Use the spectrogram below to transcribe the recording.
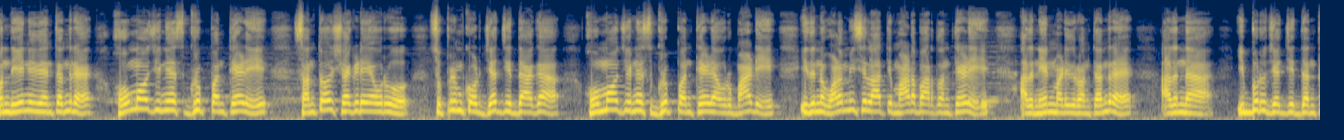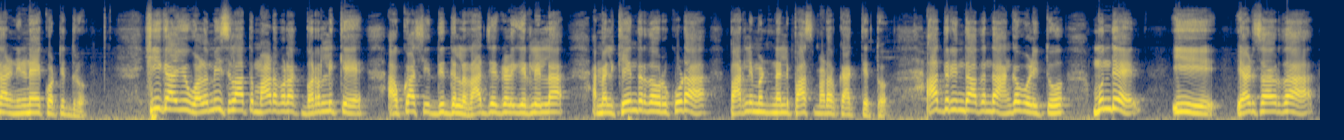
ಒಂದು ಏನಿದೆ ಅಂತಂದರೆ ಹೋಮೋಜಿನಿಯಸ್ ಗ್ರೂಪ್ ಅಂಥೇಳಿ ಸಂತೋಷ್ ಹೆಗಡೆ ಅವರು ಸುಪ್ರೀಂ ಕೋರ್ಟ್ ಜಡ್ಜ್ ಇದ್ದಾಗ ಹೋಮೋಜಿನಿಯಸ್ ಗ್ರೂಪ್ ಅಂಥೇಳಿ ಅವರು ಮಾಡಿ ಇದನ್ನು ಒಳಮೀಸಲಾತಿ ಮಾಡಬಾರ್ದು ಅಂಥೇಳಿ ಅದನ್ನೇನು ಮಾಡಿದರು ಅಂತಂದರೆ ಅದನ್ನು ಇಬ್ಬರು ಜಡ್ಜ್ ಇದ್ದಂಥ ನಿರ್ಣಯ ಕೊಟ್ಟಿದ್ದರು ಹೀಗಾಗಿ ಒಳಮೀಸಲಾತು ಮಾಡಬರಕ್ಕೆ ಬರಲಿಕ್ಕೆ ಅವಕಾಶ ಇದ್ದಿದ್ದಿಲ್ಲ ರಾಜ್ಯಗಳಿಗಿರಲಿಲ್ಲ ಆಮೇಲೆ ಕೇಂದ್ರದವರು ಕೂಡ ಪಾರ್ಲಿಮೆಂಟ್ನಲ್ಲಿ ಪಾಸ್ ಮಾಡೋಕ್ಕಾಗ್ತಿತ್ತು ಆದ್ದರಿಂದ ಅದನ್ನು ಹಂಗೆ ಉಳಿತು ಮುಂದೆ ಈ ಎರಡು ಸಾವಿರದ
